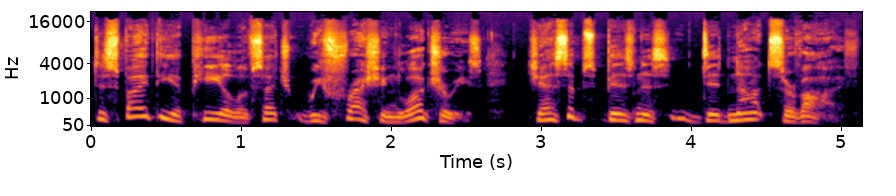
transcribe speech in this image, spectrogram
Despite the appeal of such refreshing luxuries, Jessup's business did not survive.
